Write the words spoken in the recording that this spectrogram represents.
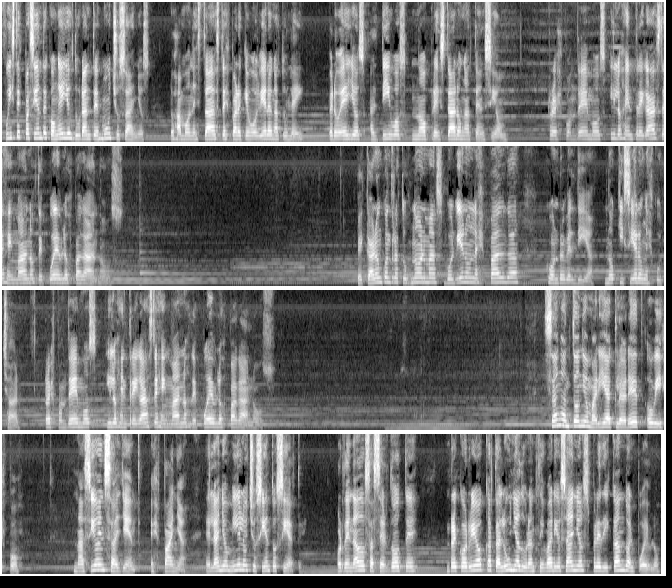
Fuiste paciente con ellos durante muchos años, los amonestaste para que volvieran a tu ley, pero ellos, altivos, no prestaron atención. Respondemos, y los entregaste en manos de pueblos paganos. Pecaron contra tus normas, volvieron la espalda con rebeldía, no quisieron escuchar respondemos, y los entregaste en manos de pueblos paganos. San Antonio María Claret, obispo. Nació en Sallent, España, el año 1807. Ordenado sacerdote, recorrió Cataluña durante varios años predicando al pueblo.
